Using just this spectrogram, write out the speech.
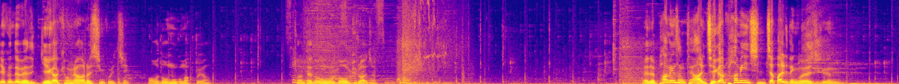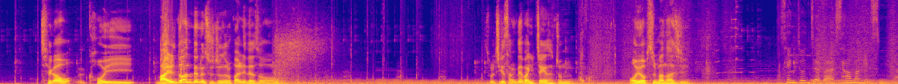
얘 근데 왜 얘가 경량화를 신고 있지? 어 너무 고맙고요 저한테 너무- 너무 필요하죠? 사망했습니다. 애들 파밍 상태? 아니 제가 파밍이 진짜 빨리 된 거예요 지금 제가 어- 거의 말도 안 되는 수준으로 빨리 돼서 솔직히 상대방 입장에선 좀 어이없을 만하지 생존자가 사망했습니다.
